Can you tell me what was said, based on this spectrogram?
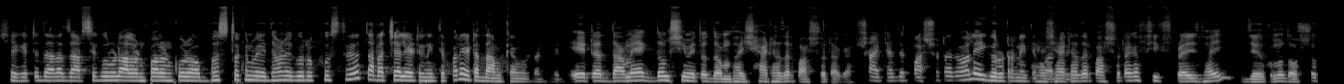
সেক্ষেত্রে যারা জার্সি গরু লালন পালন করে অভ্যস্ত কিংবা এই ধরনের গরু খুঁজতে হয় তারা চাইলে এটা নিতে পারে। এটা দাম কেমন রাখবেন? এটার দামে একদম সীমিত দাম ভাই ষাট হাজার পাঁচশো টাকা। ষাট হাজার পাঁচশো টাকা হলে এই গরুটা নিতে হ্যাঁ ষাট হাজার পাঁচশো টাকা ফিক্সড প্রাইস ভাই যে কোনো দর্শক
